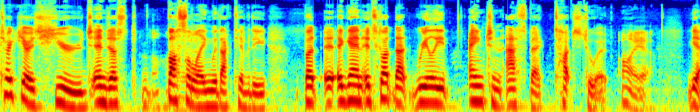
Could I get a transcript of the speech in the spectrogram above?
Tokyo is huge and just bustling with activity. But again, it's got that really ancient aspect touch to it. Oh yeah.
